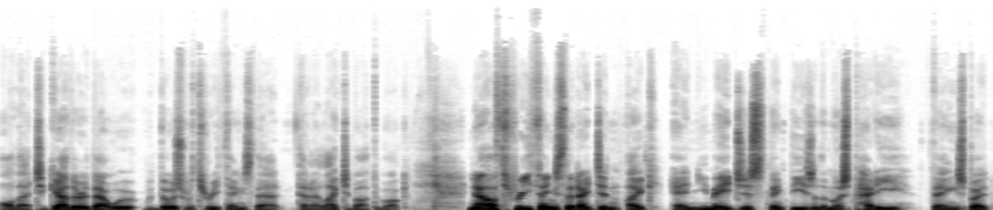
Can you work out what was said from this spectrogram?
all that together that were those were three things that that i liked about the book now three things that i didn't like and you may just think these are the most petty things but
